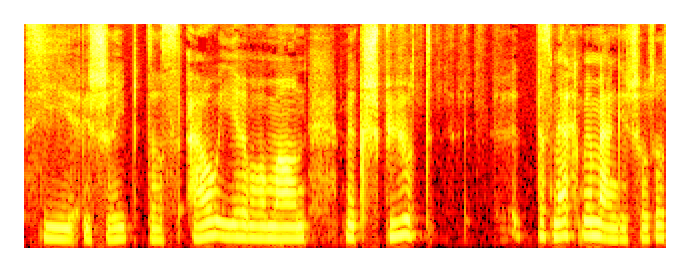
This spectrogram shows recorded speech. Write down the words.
sie beschreibt das auch in ihrem Roman. Man spürt das merkt man manchmal, oder?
